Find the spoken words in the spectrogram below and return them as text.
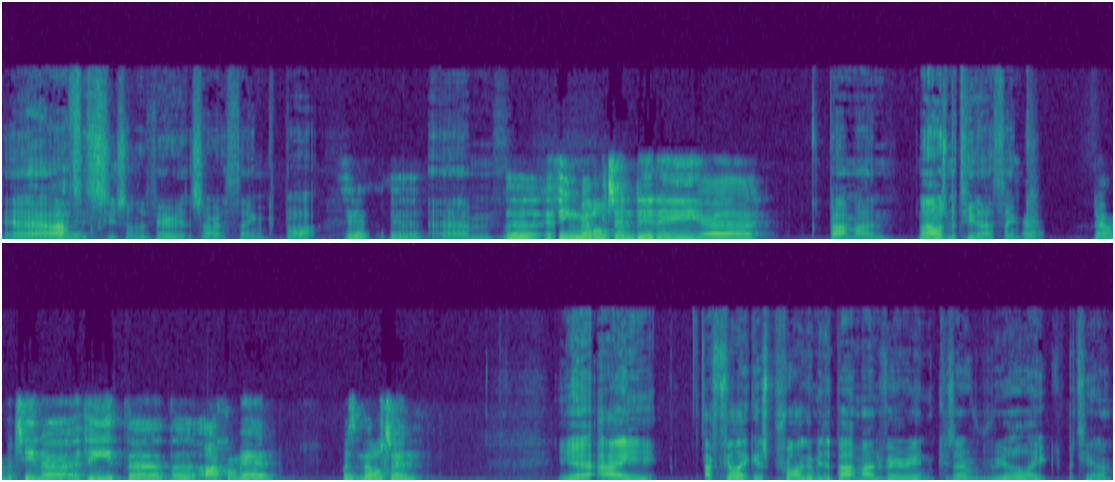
Yeah, I have to see what some of the variants are, I think. But Yeah, um, the I think Middleton did a. Uh, Batman. No, that was Mattina, I think. No, Mattina. I think the the Aquaman was Middleton. Yeah, I I feel like it's probably gonna be the Batman variant because I really like Mattina.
